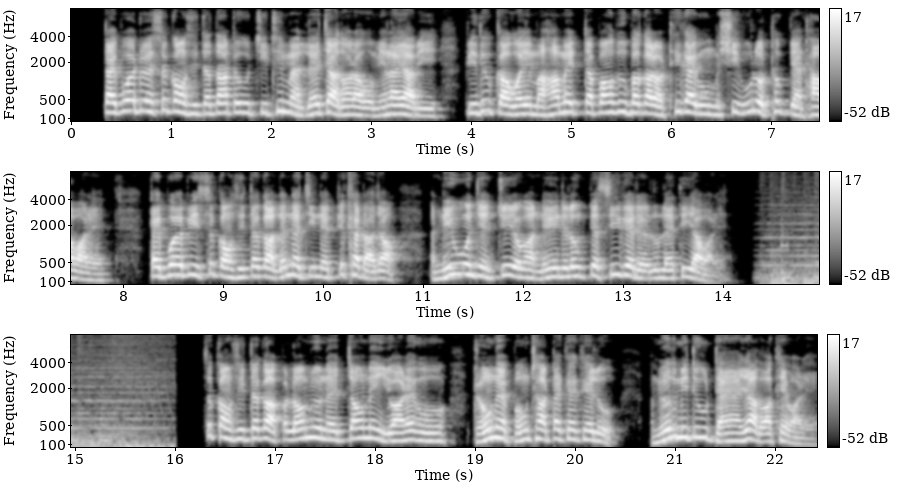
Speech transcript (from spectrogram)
။တိုက်ပွဲအတွင်းစစ်ကောင်စီတပ်သားတို့ကြီးထိမှန်လဲကျသွားတာကိုမြင်လိုက်ရပြီးပြည်သူ့ကာကွယ်ရေးမဟာမိတ်တပ်ပေါင်းစုဘက်ကတော့ထိခိုက်မှုမရှိဘူးလို့ထုတ်ပြန်ထားပါတယ်။တိုက်ပွဲပြီးစစ်ကောင်စီတပ်ကလက်နက်ကြီးနဲ့ပစ်ခတ်တာကြောင့်အနည်းဝန်းကျင်ကျွေးရောကနေအိမ်တလုံးပျက်စီးခဲ့တယ်လို့လည်းသိရပါတယ်။စစ်ကောင်စီတပ်ကပလောင်းမြို့နယ်ကျောင်းနှင်းရွာထဲကိုဒရုန်းနဲ့ဘုံချတိုက်ခတ်ခဲ့လို့အမျိုးသမီးတူဒဏ်ရာရသွားခဲ့ပါတယ်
